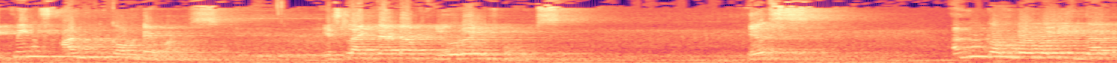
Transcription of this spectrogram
it means uncountables it's like that of plural forms yes. uncountable ಇದ್ದಾಗ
